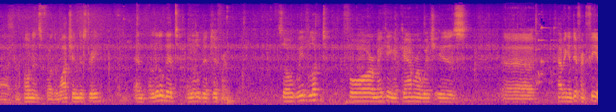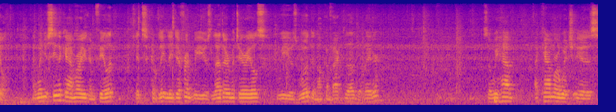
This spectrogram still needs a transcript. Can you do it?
uh, components for the watch industry, and a little bit, a little bit different. So we've looked for making a camera which is uh, having a different feel. And when you see the camera, you can feel it. It's completely different. We use leather materials, we use wood, and I'll come back to that a bit later. So we have a camera which is,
